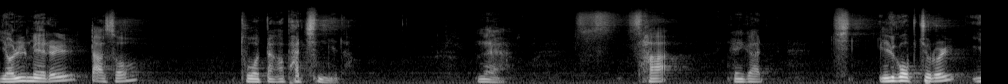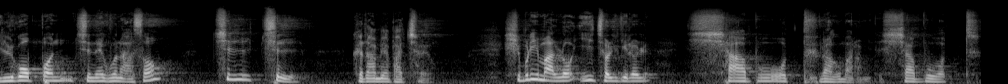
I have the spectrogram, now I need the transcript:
열매를 따서 두었다가 바칩니다. 네. 사, 그러니까 일곱 줄을 일곱 번 지내고 나서 7, 7, 그 다음에 바쳐요. 히브리 말로 이 절기를 שבועות라고 말합니다. שבועות.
